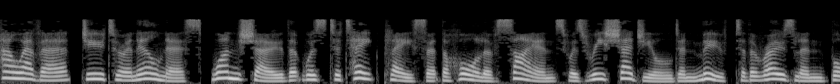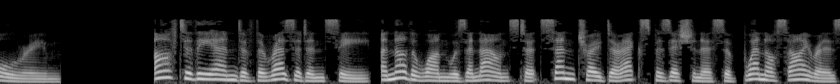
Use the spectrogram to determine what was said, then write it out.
However, due to an illness, one show that was to take place at the Hall of Science was rescheduled and moved to the Roseland Ballroom. After the end of the residency, another one was announced at Centro de Exposiciones of Buenos Aires,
